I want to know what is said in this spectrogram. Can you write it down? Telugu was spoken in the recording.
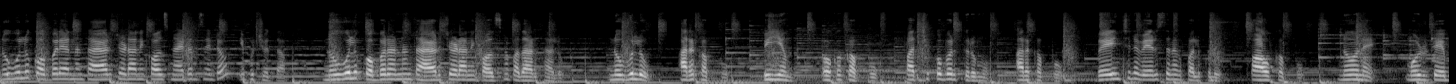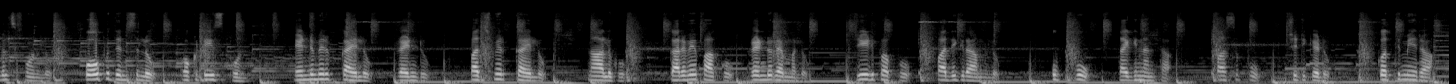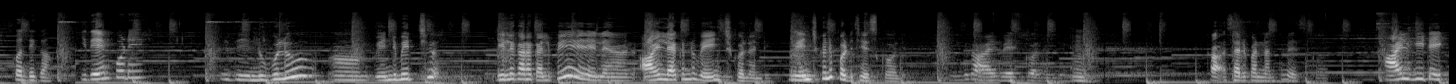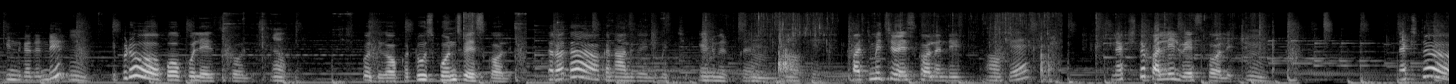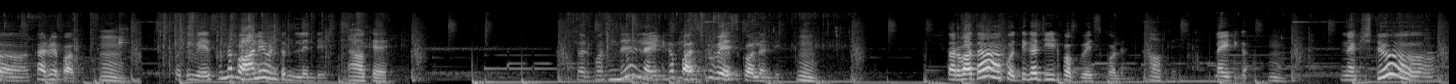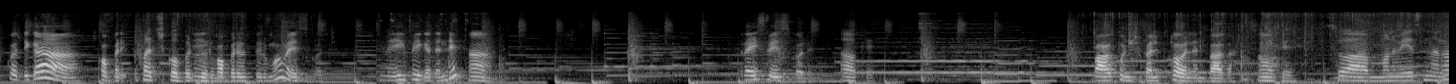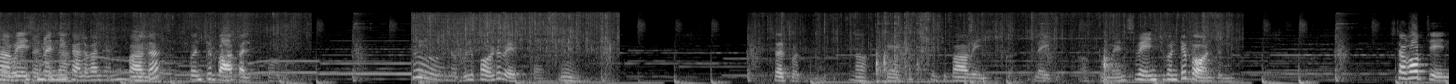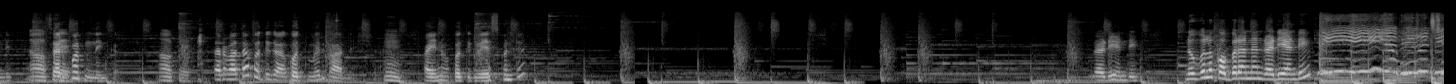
నువ్వులు కొబ్బరి అన్నం తయారు చేయడానికి కావాల్సిన ఐటమ్స్ ఏంటో ఇప్పుడు చూద్దాం. నువ్వులు కొబ్బరి అన్నం తయారు చేయడానికి కావాల్సిన పదార్థాలు. నువ్వులు అరకప్పు. బియ్యం ఒక కప్పు. పచ్చి కొబ్బరి తురుము అరకప్పు. వేయించిన వేరుశనగ పలుకులు పావు కప్పు. నూనె మూడు టేబుల్ స్పూన్లు. పోపు దినుసులు ఒక టీ స్పూన్. ఎండుమిరపకాయలు రెండు. పచ్చిమిరపకాయలు నాలుగు. కరివేపాకు రెండు రెమ్మలు. జీడిపప్పు పది గ్రాములు. ఉప్పు తగినంత. పసుపు చిటికెడు. కొత్తిమీర కొద్దిగా. ఇదేం పొడి? ఇది నువ్వులు ఎండుమిర్చి జీలకర్ర కలిపి లే- ఆయిల్ లేకుండా వేయించుకోవాలండి. వేయించుకొని పొడి చేసుకోవాలి. ముందుగా ఆయిల్ వేసుకోవాలండి. కా- సరిపడినంత వేసుకోవాలి. ఆయిల్ హీట్ ఎక్కింది కదండి? ఇప్పుడు పోపులు వేసుకోవాలి. కొద్దిగా ఒక టూ స్పూన్స్ వేసుకోవాలి. తర్వాత ఒక నాలుగు ఎండుమిర్చి ఎండుమిరపకాయలు ఓకే. పచ్చిమిర్చి వేసుకోవాలండి. ఓకే. నెక్స్ట్ పల్లీలు వేసుకోవాలి. నెక్స్ట్ కరివేపాకు. కొద్దిగా వేసుకున్న బాగానే ఉంటుందిలేండి. ఓకే. సరిపోతుంది. లైట్గా పసుపు వేసుకోవాలండి. తర్వాత కొద్దిగా జీడిపప్పు వేసుకోవాలండి. ఓకే. లైట్గా. నెక్స్ట్ కొద్దిగా కొబ్బరి. పచ్చి కొబ్బరి కొబ్బరి తురుము వేసుకోవచ్చు. వేగిపోయి కదండి. రైస్ వేసుకోవాలండి. ఓకే. బాగా కొంచెం కలుపుకోవాలండి బాగా. ఓకే. సో మనం వేసినంత ఆ, వేసినవన్నీ కలవాలని బాగా కొంచెం బాగా కలుపుకోవాలి. నువ్వుల పౌడర్ వేసుకోవాలి. సరిపోతుంది. ఓకే. కొంచెం బాగా వేయించుకోవాలి. లైట్ ఒక టూ మినిట్స్ వేయించుకుంటే బాగుంటుంది. స్టవ్ ఆఫ్ చేయండి. సరిపోతుంది ఇంకా. ఓకే. తర్వాత కొద్దిగా కొత్తిమీర గార్నిష్. పైన కొద్దిగా వేసుకుంటే రెడీ అండి. నువ్వుల కొబ్బరి అన్నం రెడీ అండి? अभिरुचि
